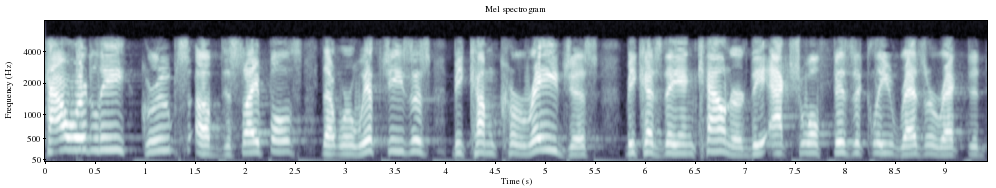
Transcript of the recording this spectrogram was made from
cowardly groups of disciples that were with Jesus become courageous because they encountered the actual physically resurrected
